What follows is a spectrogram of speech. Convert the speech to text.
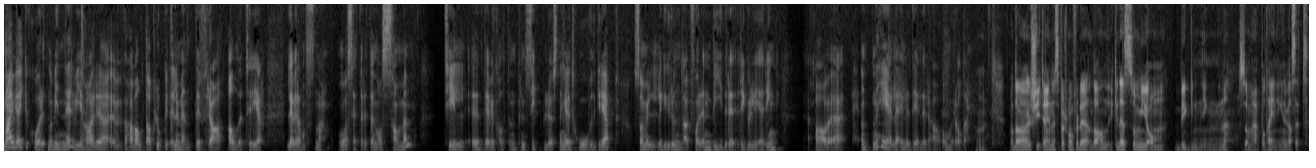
Nei, vi har ikke kåret noen vinner. Vi har, eh, har valgt da å plukke ut elementer fra alle tre leveransene og setter dette nå sammen til eh, det vi kalte en prinsippløsning, eller et hovedgrep, som vil legge grunnlag for en videre regulering av eh, enten hele eller deler av området. Og Da skyter jeg inn et spørsmål, for det, da handler ikke det så mye om bygningene som er på tegningene vi har sett?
